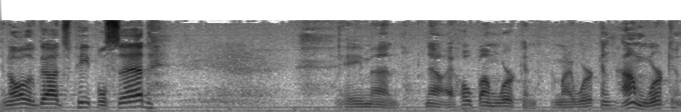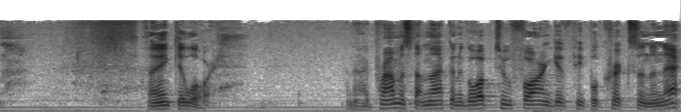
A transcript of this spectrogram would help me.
And all of God's people said, Amen. Amen. Now, I hope I'm working. Am I working? I'm working. Thank you, Lord. And I promised I'm not going to go up too far and give people cricks in the neck.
